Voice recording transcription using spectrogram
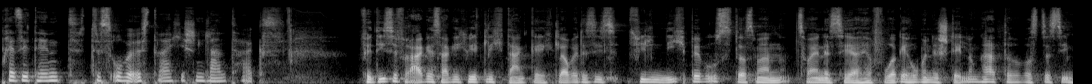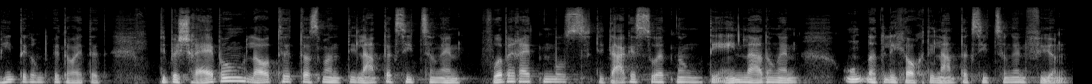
Präsident des Oberösterreichischen Landtags? Für diese Frage sage ich wirklich Danke. Ich glaube, das ist vielen nicht bewusst, dass man zwar eine sehr hervorgehobene Stellung hat, aber was das im Hintergrund bedeutet. Die Beschreibung lautet, dass man die Landtagssitzungen vorbereiten muss, die Tagesordnung, die Einladungen und natürlich auch die Landtagssitzungen führen.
